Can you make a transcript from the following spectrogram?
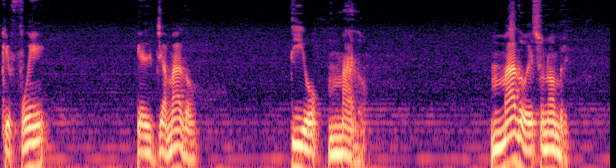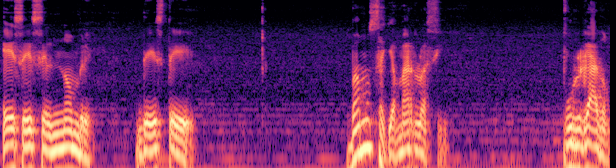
que fue el llamado tío Mado. Mado es su nombre. Ese es el nombre de este, vamos a llamarlo así, purgado,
